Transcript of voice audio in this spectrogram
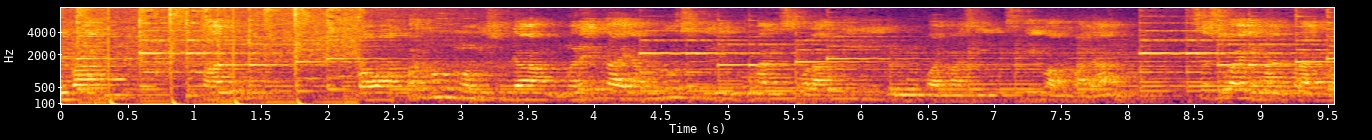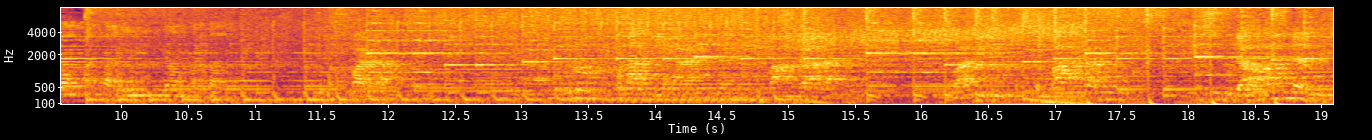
Menimbang satu bahwa perlu mewisuda mereka yang lulus di lingkungan sekolah tinggi ilmu farmasi Istiqlal Padang sesuai dengan peraturan akademik yang berlaku. pada seluruh perhatian dan kebanggaan kembali mempersembahkan wisudawan dan wisudawan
